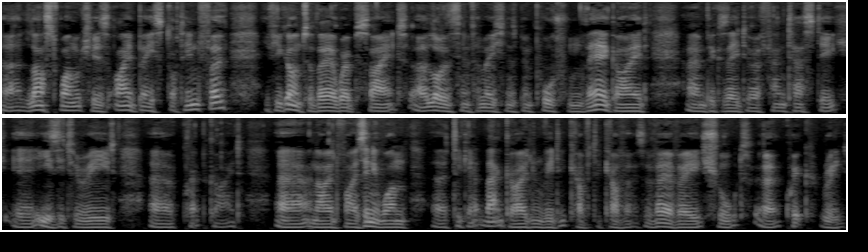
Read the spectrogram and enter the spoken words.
uh, last one, which is ibase.info. If you go onto their website, a lot of this information has been pulled from their guide um, because they do a fantastic, easy to read uh, prep guide. Uh, and I advise anyone uh, to get that guide and read it cover to cover. It's a very, very short, quick read.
